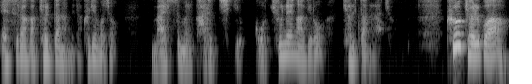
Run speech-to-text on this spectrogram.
에스라가 결단합니다. 그게 뭐죠? 말씀을 가르치고 준행하기로 결단을 하죠. 그 결과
